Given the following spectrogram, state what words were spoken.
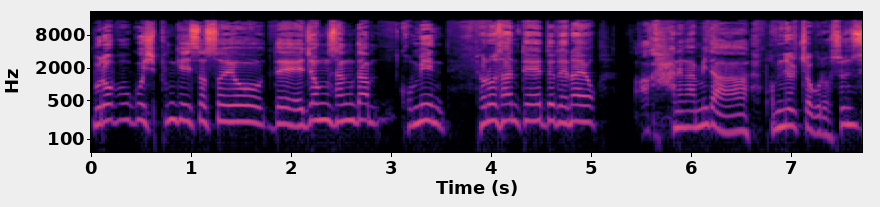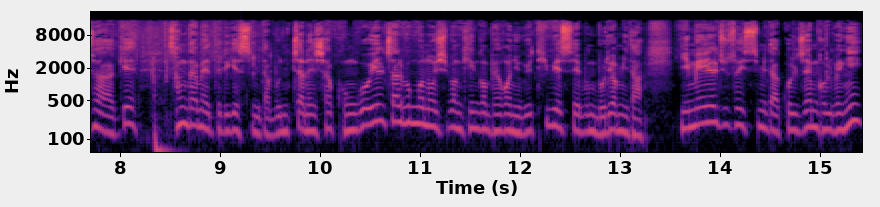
물어보고 싶은 게 있었어요. 네 애정 상담 고민 변호사한테 해도 되나요? 아, 가능합니다. 법률적으로 순수하게 상담해 드리겠습니다. 문자는 샵 051 짧은 건 50원 긴 건 100원이고요. TBS 앱은 무료입니다. 이메일 주소 있습니다. 골잼 골뱅이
